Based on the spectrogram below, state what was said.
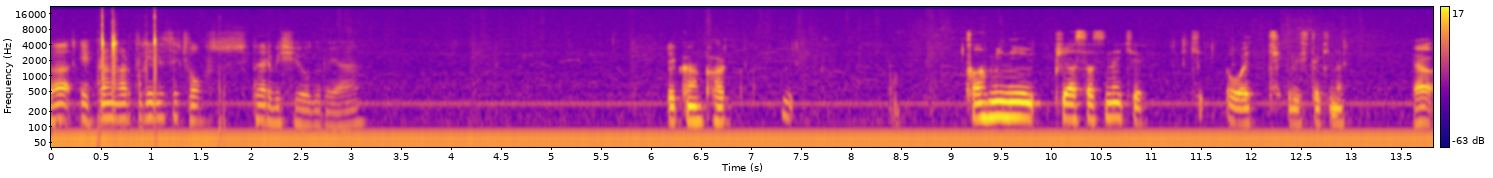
Ya ekran kartı gelirse çok süper bir şey olur ya. Ekran kart. Tahmini piyasası ne ki? Ki o et çekiliştekinin. Ya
